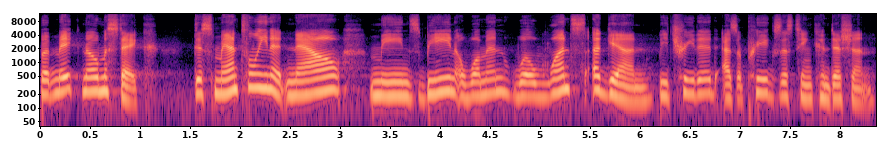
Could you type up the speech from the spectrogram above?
But make no mistake, dismantling it now means being a woman will once again be treated as a pre-existing condition.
